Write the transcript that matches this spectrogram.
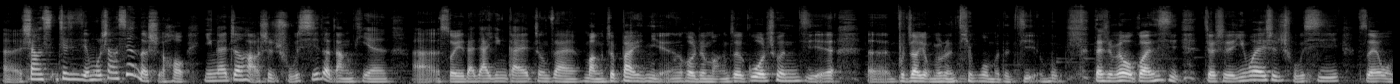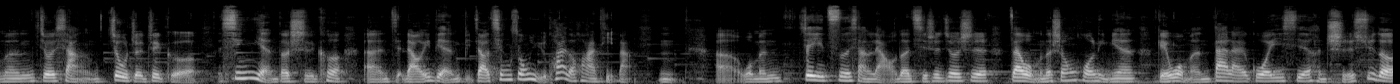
呃上这期节目上线的时候，应该正好是除夕的当天，呃，所以大家应该正在忙着拜年或者忙着过春节，呃，不知道有没有人听我们的节目，但是没有关系，就是因为是除夕，所以我们就想就着这个新年的时刻，呃，聊一点比较轻松愉快的话题吧，嗯。呃，我们这一次想聊的，其实就是在我们的生活里面给我们带来过一些很持续的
